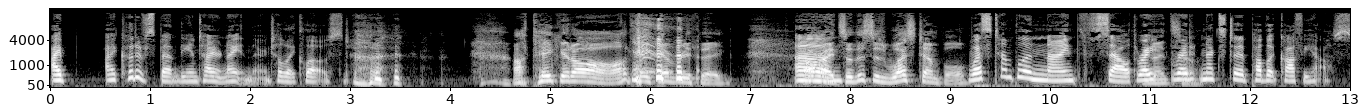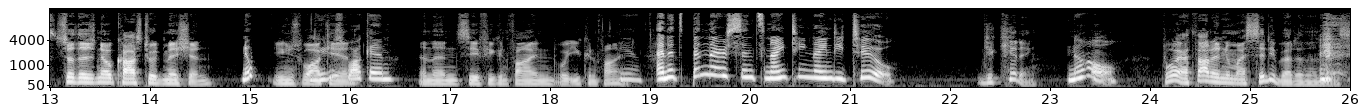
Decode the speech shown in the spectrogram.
I. I could have spent the entire night in there until they closed. I'll take it all. I'll take everything. Um, all right, so this is West Temple. West Temple and 9th South, right, Ninth right South. next to Publik Coffee House. So there's no cost to admission. Nope. You can just walk you just in walk in. and then see if you can find what you can find. Yeah. And it's been there since 1992. You're kidding. No. Boy, I thought I knew my city better than this.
